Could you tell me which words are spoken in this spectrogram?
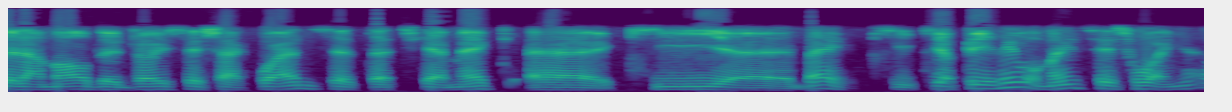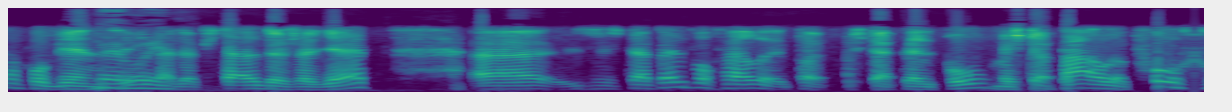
de la mort de Joyce Echaquan, cette Atikamek euh, qui, euh, ben, qui, qui, a péri aux mains de ses soignants, faut bien le ben dire, à l'hôpital de Joliette. Euh, je t'appelle pour faire, je t'appelle pour, mais je te parle pour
